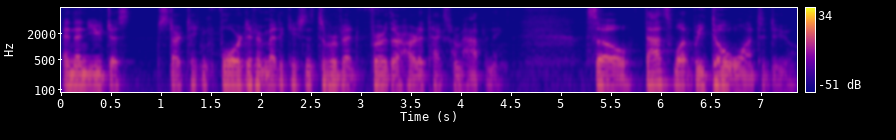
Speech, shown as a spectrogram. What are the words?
and then you just start taking four different medications to prevent further heart attacks from happening. So, that's what we don't want to do.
